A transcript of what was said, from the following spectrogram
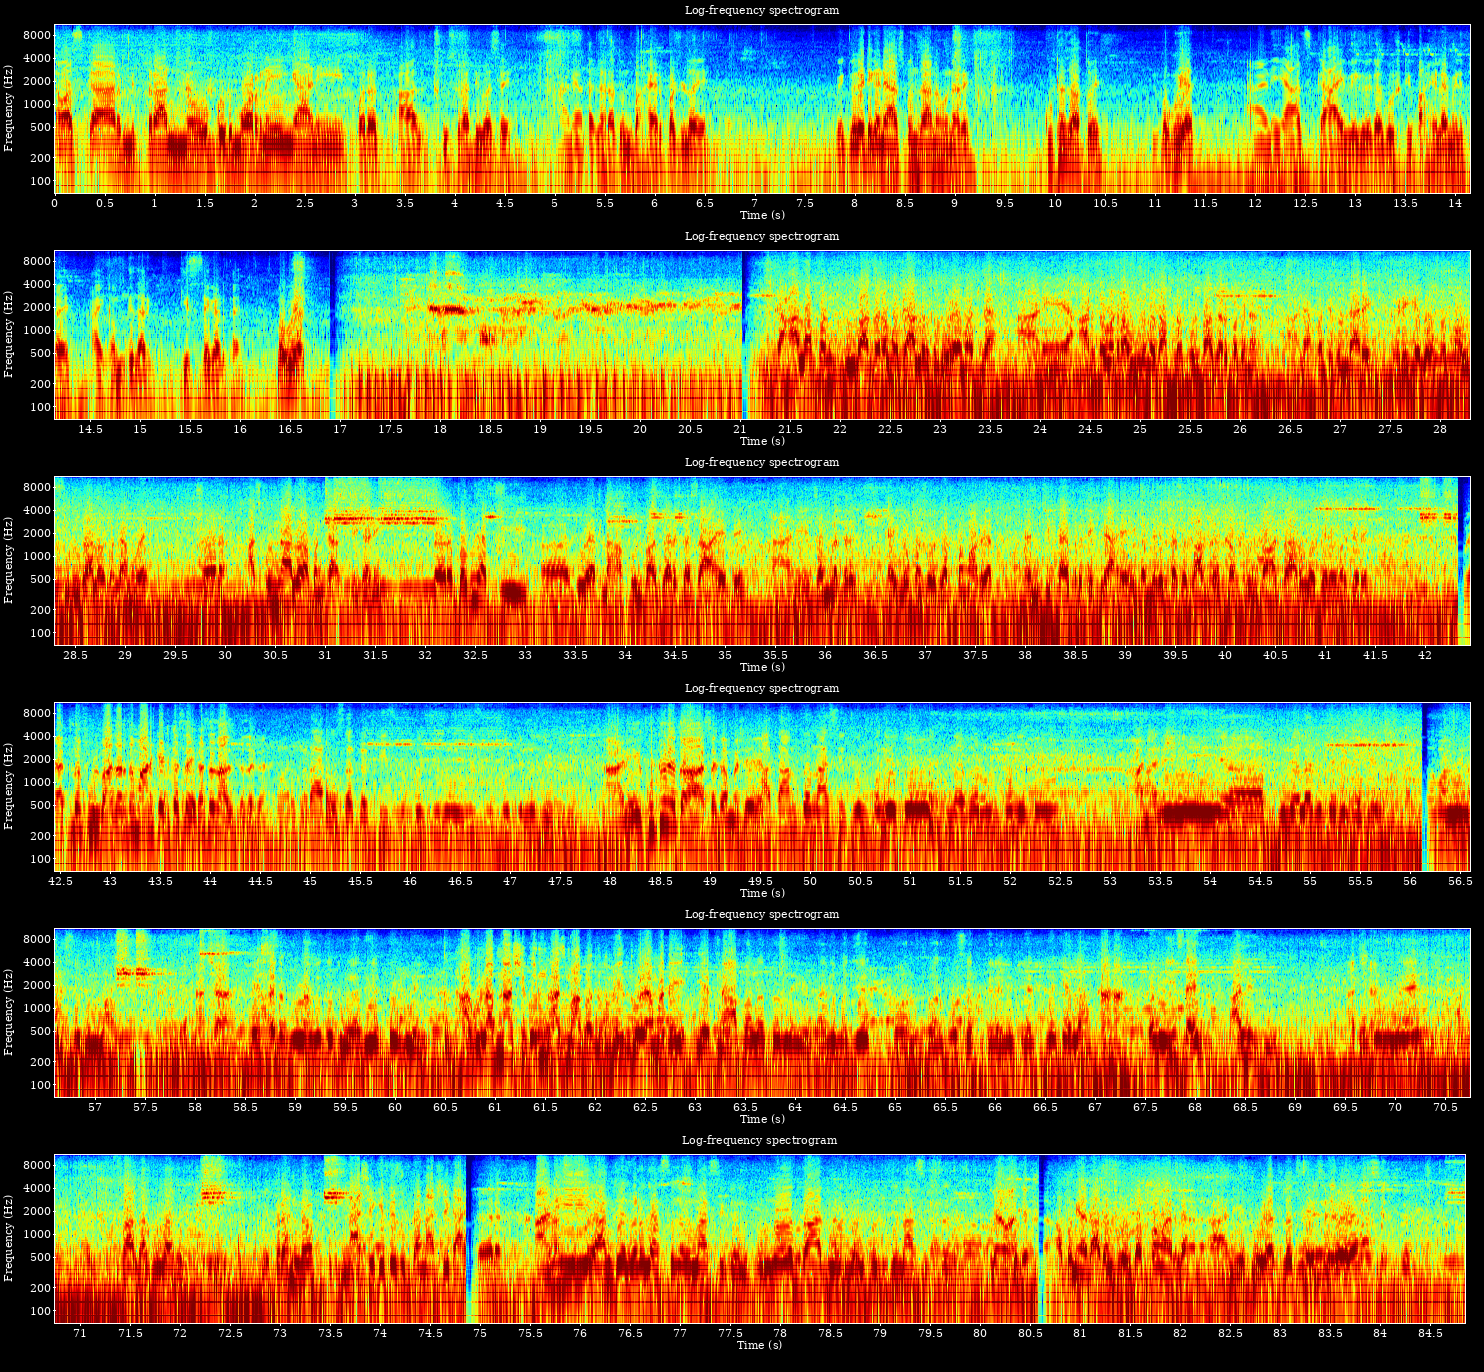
नमस्कार मित्रांनो good morning आणि परत आज दुसरा दिवस आहे आणि आता घरातून बाहेर पडलो आहे वेगवेगळ्या ठिकाणी आज पण जाणं होणार आहे. कुठं जातो आहे बघूयात. आणि आज काय वेगवेगळ्या गोष्टी पाहायला मिळत आहे काय गमतीदार किस्से घडत आहे बघूयात. काल आपण फुल बाजारामध्ये आलो होतो धुळ्यामधल्या आणि अर्धवट राहून गेलो होतो आपला फुल बाजार बघणं. आणि आपण तिथून डायरेक्ट घरी गेलो होतो. पाऊस सुरू झाला होता त्यामुळे. तर आज पुन्हा आलो आपण त्याच ठिकाणी. तर बघूयात की धुळ्यातला हा फुल बाजार कसा आहे ते. आणि जमलं तर काही लोकांसोबत गप्पा मारूयात. त्यांची काय प्रतिक्रिया आहे? एकंदरीत कसं चालतं इथला फुल बाजार वगैरे वगैरे? धुळ्यातलं फुल बाजारचं मार्केट कसं आहे? कसं चालतं सगळं? मार्केट आता सध्या तीस रुपये किलो वीस रुपये किलो झेंडू आणि कुठून येतो हा सगळं म्हणजे? आता आमचा नाशिकहून पण येतो नगरहून पण येतो. आणि आणि अं, पुण्याला बी कधी कधी येतो. आम्ही नाशिकहून मागतो अच्छा हे असं सगळं गुलाबी तर धुळ्यात येतच नाही. हा गुलाब नाशिकवरून खास मागवतो तुम्ही? धुळ्यामध्ये येत हा नाही बनतच नाही. आणि म्हणजे भर- भरपूर शेतकऱ्यांनी प्रयत्न केला हा, हा. पण ही साईज आलीच नाही. अच्छा. त्याच्यामुळे मित्रांनो नाशिक इथे सुद्धा नाशिक आहे. तर आणि नाशिक आमच्याकडे जास्त करून नाशिक आहे. पूर्ण दहा दिवस गणपतीचे बात आहे. आपण या दादांसोबत गप्पा मारल्या आणि धुळ्यातलंच हे सगळं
